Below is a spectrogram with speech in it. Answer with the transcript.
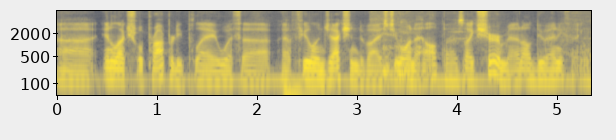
uh, intellectual property play with a, a fuel injection device. Do you want to help? I was like, sure, man, I'll do anything.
